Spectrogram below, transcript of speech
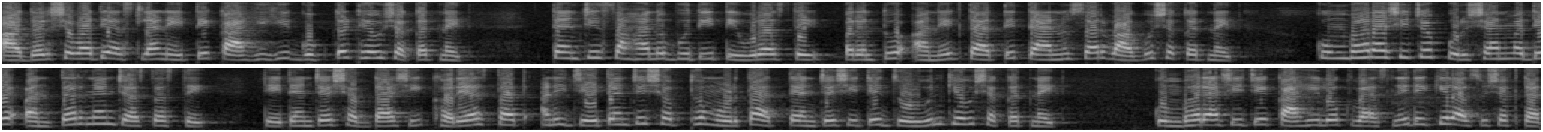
आदर्शवादी असल्याने ते काहीही गुप्त ठेवू शकत नाहीत. त्यांची सहानुभूती तीव्र असते परंतु अनेकदा ते त्यानुसार वागू शकत नाहीत. कुंभराशीच्या पुरुषांमध्ये अंतर्ज्ञान जास्त असते. ते त्यांच्या शब्दाशी खरे असतात आणि जे त्यांचे शब्द मोडतात त्यांच्याशी ते जुळवून घेऊ शकत नाहीत. कुंभराशीचे काही लोक व्यासनी देखील असू शकतात.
